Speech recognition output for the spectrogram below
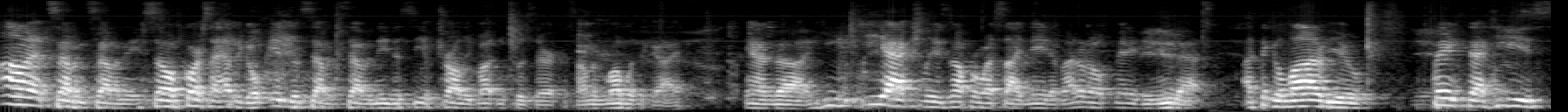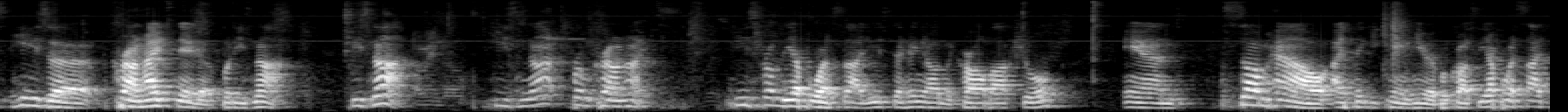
I'm at 770. So, of course, I had to go into 770 to see if Charlie Buttons was there because I'm in love with the guy. And uh, he, he actually is an Upper West Side native. I don't know if many of you knew that. I think a lot of you think that he's, he's a Crown Heights native, but he's not. He's not. He's not from Crown Heights. He's from the Upper West Side. He used to hang out in the Carlebach Shul. And somehow, I think he came here because the Upper West Side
